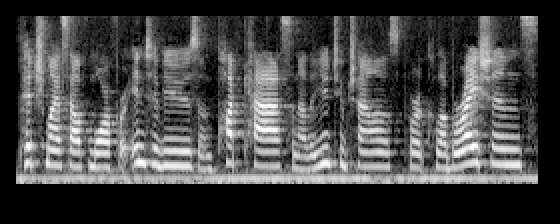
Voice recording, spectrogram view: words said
pitch myself more for interviews on podcasts and other YouTube channels for collaborations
